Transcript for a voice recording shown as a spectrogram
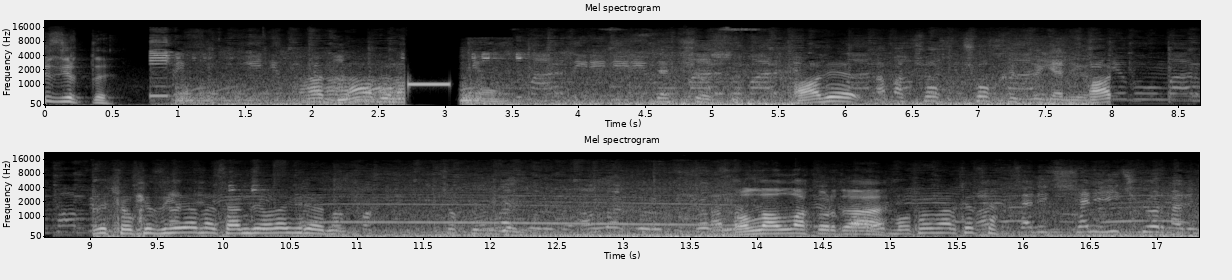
Ucuz yırttı. Abi ne yapıyorsun? Geçiyorsun. Abi, Ama çok çok hızlı geliyor. abi çok hızlı geliyor ama sen de yola giriyordun. Çok hızlı geliyor. Allah Allah korudu ha. Motorun arkası. Seni hiç, seni hiç görmedim.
